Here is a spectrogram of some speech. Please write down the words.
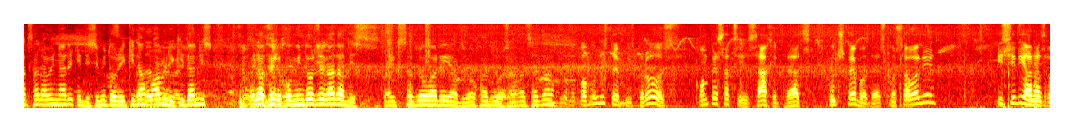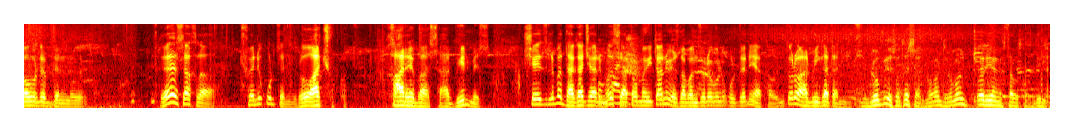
არც არავინ არ იყიდის იმიტომ რომ იქიდან ყვამლი იქიდან ის ყველაფერი ხო მინდორზე გადადის და იქ საძოვარია ძროხაძოს რაღაცა და კომუნისტების დროს კომპენსაციის სახით რაც უჩნდებოდა ეს მოსავალი ისინი ანაზღაურებდნენ დღეს ახლა ჩვენი ყურძენი რო აჩუქოთ ხარებას არ ვინმეს. შეიძლება დაგაჯარიმოს რატომ მოიტანო ეს დაბანძურებული ყურძენი ახლა იმიტომ რომ არ მიგატანიებს. გლობიოს ოდესა მაგალითად რომ წერიანი ხდება ხო დილა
